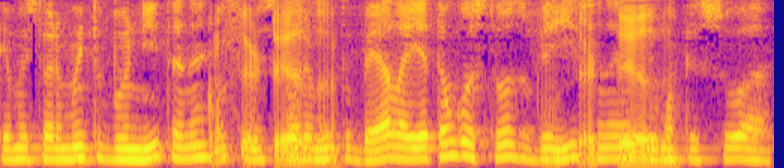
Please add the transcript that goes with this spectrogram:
Tem uma história muito bonita, né? Com certeza. Uma história muito bela e é tão gostoso ver Com isso, né? certeza. De uma pessoa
